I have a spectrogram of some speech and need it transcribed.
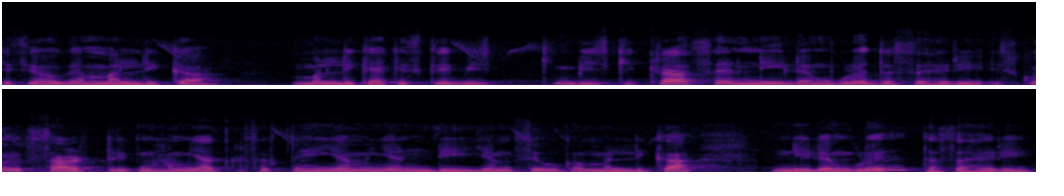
जैसे हो गया मल्लिका। मल्लिका किसके बीच बीच की क्रॉस है? नीलम गुड़े दशहरी। इसको एक शार्ट ट्रिक में हम याद कर सकते हैं। यम एन डी। यम से होगा मल्लिका, नीलम गुड़े दशहरी।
